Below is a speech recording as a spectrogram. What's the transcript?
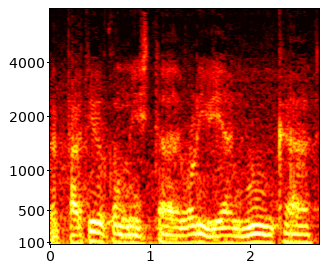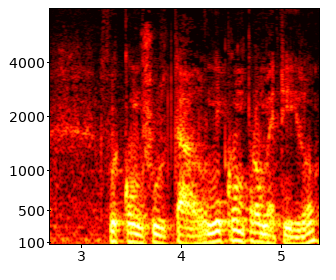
el Partido Comunista de Bolivia nunca fue consultado ni comprometido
